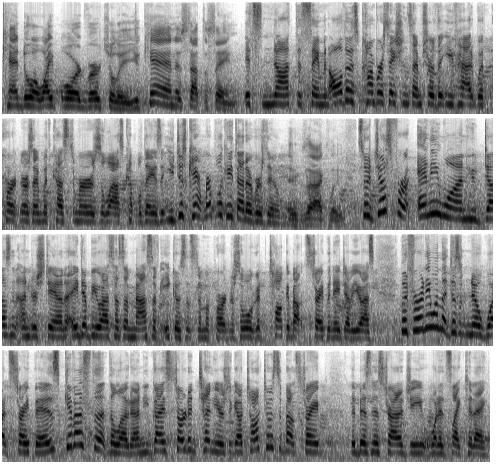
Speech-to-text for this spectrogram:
Can't do a whiteboard virtually. You can, it's not the same. It's not the same, and all those conversations I'm sure that you've had with partners and with customers the last couple days, that you just can't replicate that over Zoom. Exactly. So just for anyone who doesn't understand, AWS has a massive ecosystem of partners, so we'll talk about Stripe and AWS. But for anyone that doesn't know what Stripe is, give us the, the lowdown. You guys started 10 years ago. Talk to us about Stripe, the business strategy, what it's like today.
